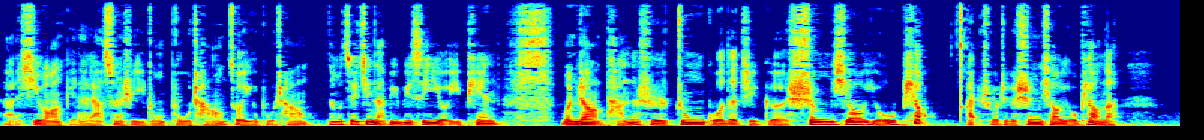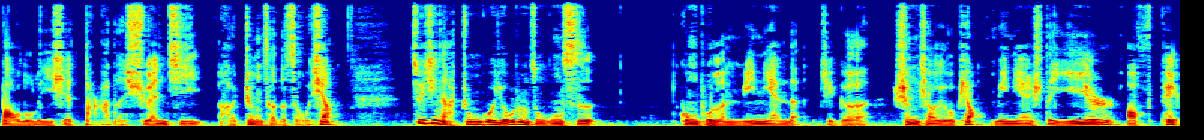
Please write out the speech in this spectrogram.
啊，希望给大家算是一种补偿，做一个补偿。那么最近呢，BBC 有一篇文章谈的是中国的这个生肖邮票，哎，说这个生肖邮票呢，暴露了一些大的玄机和政策的走向。最近呢，中国邮政总公司公布了明年的这个生肖邮票。明年是 the year of pig，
